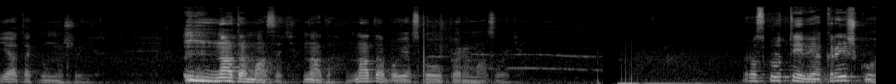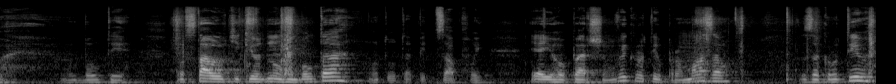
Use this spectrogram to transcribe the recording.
я так думаю, що їх треба мазати. Надо, надо обов'язково перемазувати. Розкрутив я кришку, болти. Оставив тільки одного болта, отут під цапфою. Я його першим викрутив, промазав, закрутив,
